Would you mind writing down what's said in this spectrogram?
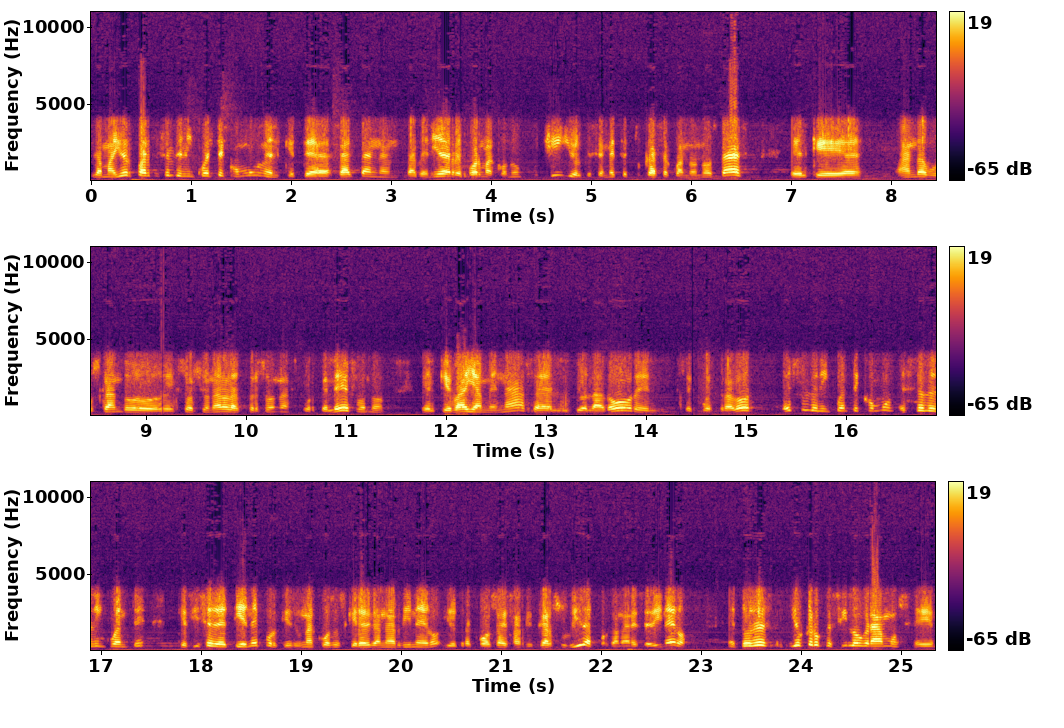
la mayor parte es el delincuente común, el que te asalta en la avenida Reforma con un cuchillo, el que se mete en tu casa cuando no estás, el que anda buscando extorsionar a las personas por teléfono, el que vaya amenaza, el violador, el secuestrador, es el delincuente común, es el delincuente que sí se detiene porque una cosa es querer ganar dinero y otra cosa es arriesgar su vida por ganar ese dinero. Entonces, yo creo que sí logramos eh,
